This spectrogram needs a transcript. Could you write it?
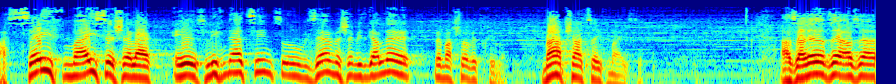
הסייף מייסה של הארץ לפני הצמצום, זה מה שמתגלה במחשבת תחילה. מה הפשט סייף מייסה? אז הרי זה, אז זה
